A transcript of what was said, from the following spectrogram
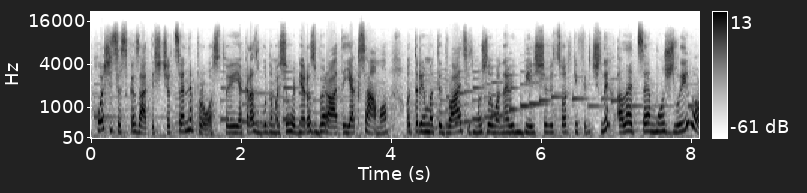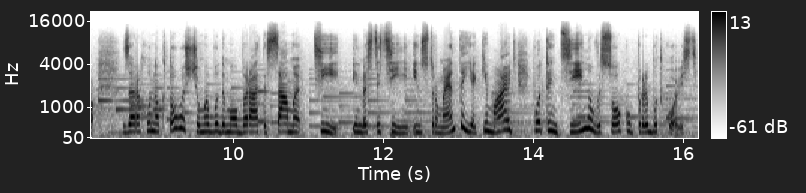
Хочеться сказати, що це не просто. І якраз будемо сьогодні розбирати, як само отримати 20, можливо, навіть більше відсотків річних, але це можливо за рахунок того, що ми будемо обирати саме ті інвестиційні інструменти, які мають потенційно високу прибутковість.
